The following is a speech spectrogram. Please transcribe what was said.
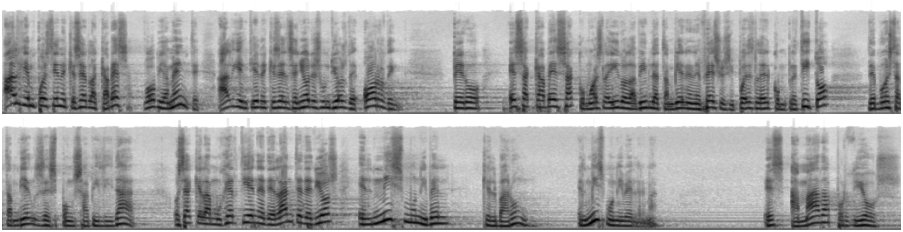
Alguien pues tiene que ser la cabeza, obviamente. Alguien tiene que ser, el Señor es un Dios de orden. Pero esa cabeza, como has leído la Biblia también en Efesios y puedes leer completito, demuestra también responsabilidad. O sea que la mujer tiene delante de Dios el mismo nivel que el varón. El mismo nivel, hermano. Es amada por Dios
